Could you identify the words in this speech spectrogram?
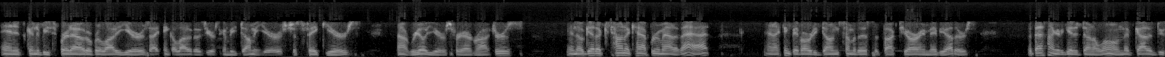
and it's going to be spread out over a lot of years. I think a lot of those years are going to be dummy years, just fake years, not real years for Aaron Rodgers. And they'll get a ton of cap room out of that. And I think they've already done some of this with Bakhtiari and maybe others. But that's not going to get it done alone. They've got to do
